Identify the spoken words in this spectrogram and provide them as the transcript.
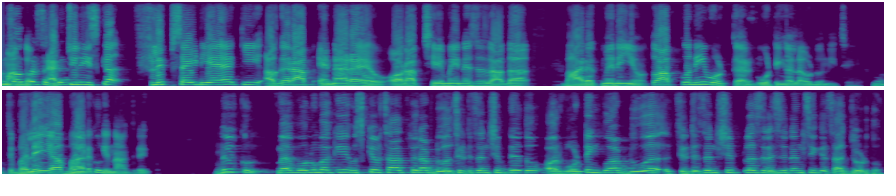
मानता हूँ। एक्चुअली इसका फ्लिप साइड ये है कि अगर आप एनआरआई हो और आप छह महीने से ज़्यादा भारत में नहीं हो तो आपको नहीं वोट कर वोटिंग अलाउड होनी चाहिए। तो भले ही आप भारत के नागरिक हो। बिल्कुल। मैं बोलूँगा कि उसके साथ फिर आप डुअल सिटीजनशिप दे दो और वोटिंग को आप डुअल सिटीजनशिप प्लस रेजिडेंसी के साथ जोड़ दो।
